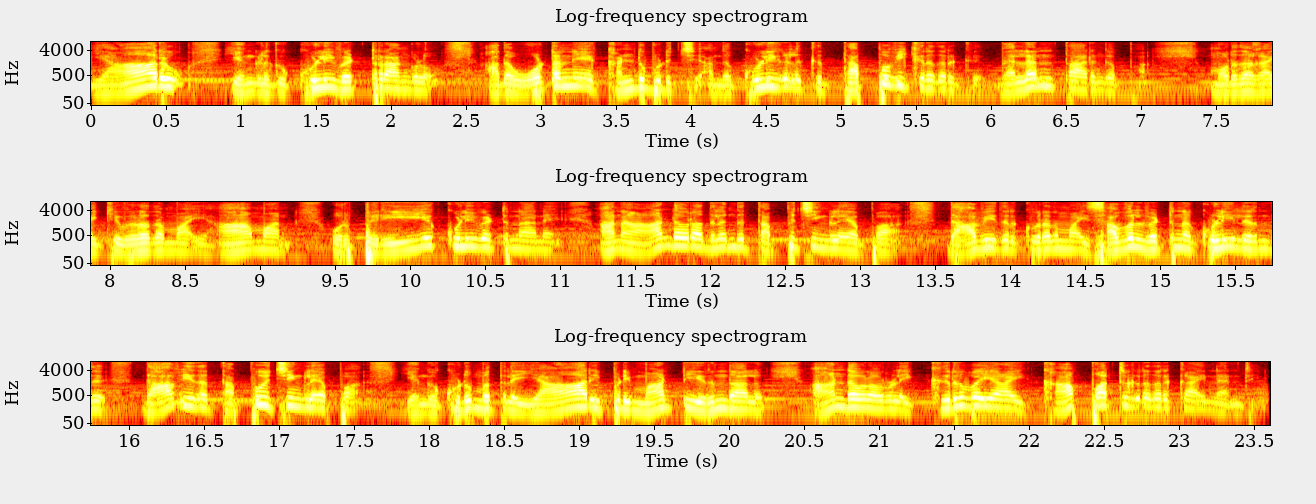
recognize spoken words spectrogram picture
யாரும் எங்களுக்கு குழி வெட்டுறாங்களோ அதை உடனே கண்டுபிடிச்சு அந்த குழிகளுக்கு தப்பு வைக்கிறதற்கு பலன் தாருங்கப்பா. முருதகாய்க்கு விரோதமாய் ஆமான் ஒரு பெரிய குழி வெட்டினானே. ஆனால் ஆண்டவர் அதுலேருந்து தப்பிச்சிங்களே அப்பா தாவீதற்கு விரோதமாய் சவல் வெட்டின குழியிலிருந்து தாவீதை தப்பு வச்சிங்களே அப்பா எங்கள் குடும்பத்தில் யார் இப்படி மாட்டி இருந்தாலும் ஆண்டவர் அவர்களை கிருவையாய் காப்பாற்றுகிறதற்காய் நன்றி.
